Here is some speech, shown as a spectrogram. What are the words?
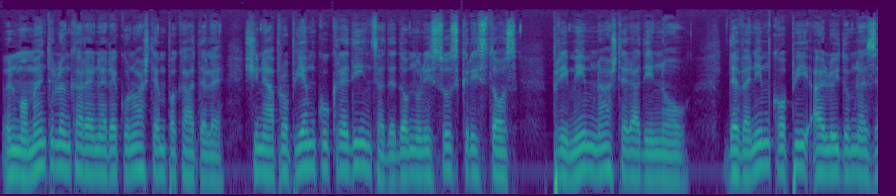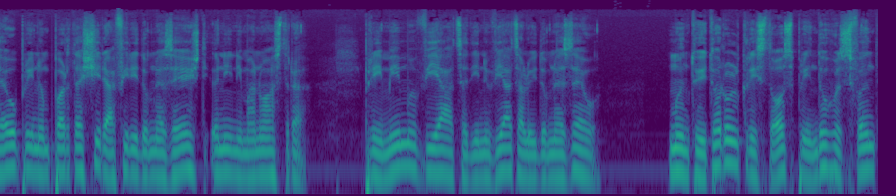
în momentul în care ne recunoaștem păcatele și ne apropiem cu credință de Domnul Isus Hristos, primim nașterea din nou, devenim copii ai lui Dumnezeu prin împărtășirea firii dumnezeiești în inima noastră. Primim viață din viața lui Dumnezeu. Mântuitorul Hristos, prin Duhul Sfânt,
